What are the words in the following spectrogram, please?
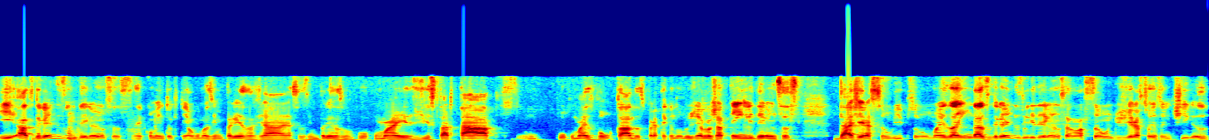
E as grandes lideranças, né, comentou que tem algumas empresas já, essas empresas um pouco mais de startups, um pouco mais voltadas para a tecnologia, elas já têm lideranças da geração Y, mas ainda as grandes lideranças elas são de gerações antigas,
